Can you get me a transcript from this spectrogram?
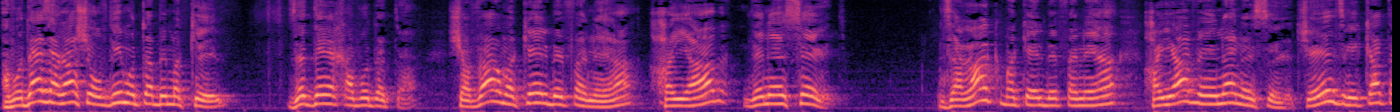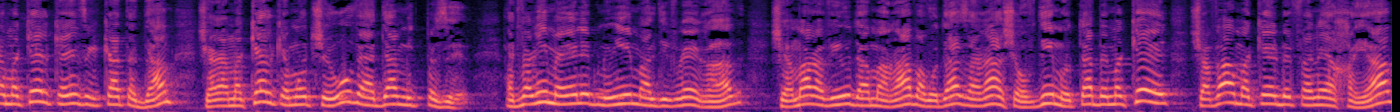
עבודה זרה שעובדים אותה במקל, זה דרך עבודתה, שבר מקל בפניה, חייב ונאסרת. זרק מקל בפניה, חייב ואינה נאסרת. שאין זריקת המקל כאין זריקת הדם, שעל המקל כמות שהוא והדם מתפזר. הדברים האלה בנויים על דברי רב, שאמר רבי יהודה אמר רב, עבודה זרה שעובדים אותה במקל, שבר מקל בפניה חייב,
